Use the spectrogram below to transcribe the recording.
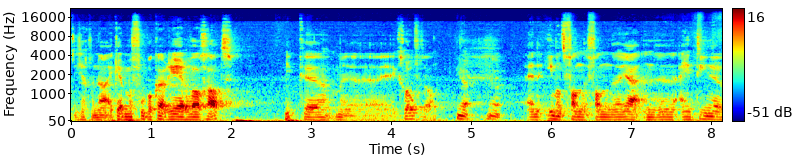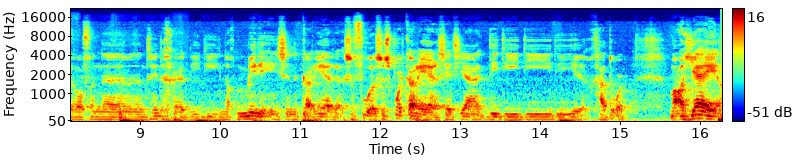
die zegt van nou, ik heb mijn voetbalcarrière wel gehad. Ik, ik geloof het wel. Ja, ja. En iemand van, van eh, ja, een, een eindtiener of een, eh, een twintiger die, die nog midden in zijn carrière, zijn, voer- zijn sportcarrière zit, ja, die, die, die, die eh, gaat door. Maar als jij,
